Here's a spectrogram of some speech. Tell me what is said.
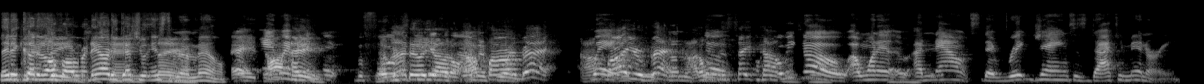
They didn't cut it off already. They already got your Instagram now. Hey, and uh, wait hey, before Let me tell y'all, though, I coming fire back. I Wait, fire he's back. I don't for you. just take time. Before we go, I want to announce that Rick James's documentary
